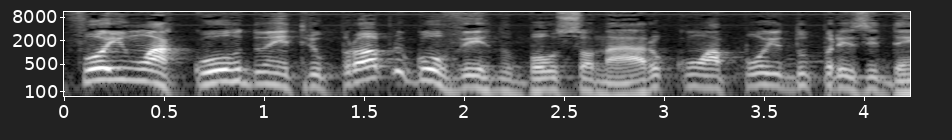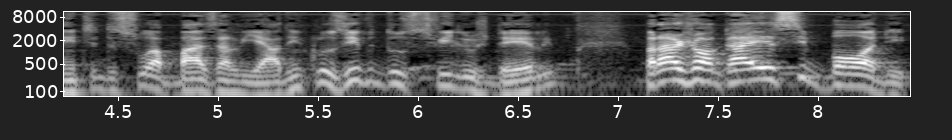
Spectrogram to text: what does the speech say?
foi um acordo entre o próprio governo Bolsonaro, com o apoio do presidente, de sua base aliada, inclusive dos filhos dele, para jogar esse bode.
